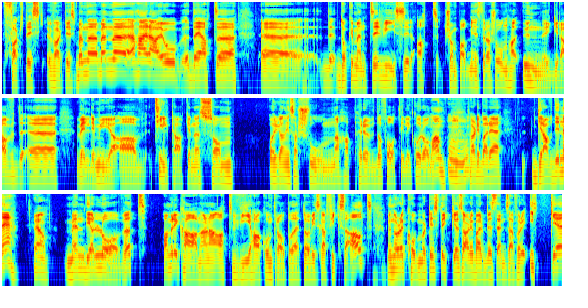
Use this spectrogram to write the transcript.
faktisk. faktisk. Men, eh, men eh, her er jo det at eh, eh, dokumenter viser at Trump-administrasjonen har undergravd eh, veldig mye av tiltakene som organisasjonene har prøvd å få til i koronaen. Så har de bare gravd de ned. Ja. Men de har lovet amerikanerne at vi har kontroll på dette og vi skal fikse alt. Men når det kommer til stykket, så har de bare bestemt seg for å ikke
